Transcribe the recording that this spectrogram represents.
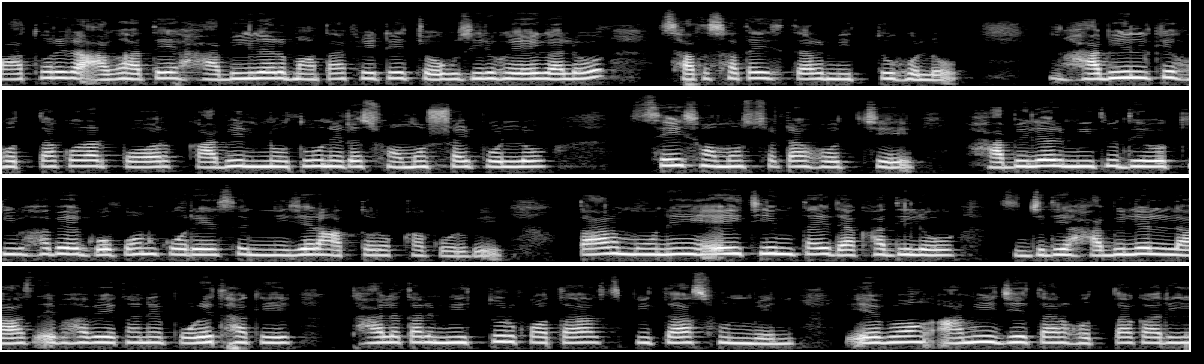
পাথরের আঘাতে হাবিলের মাথা ফেটে চৌচির হয়ে গেল। সাথে সাথেই তার মৃত্যু হলো। হাবিলকে হত্যা করার পর কাবিল নতুন এটা সমস্যায় পড়ল। সেই সমস্যাটা হচ্ছে হাবিলের মৃতদেহ কীভাবে গোপন করে সে নিজের আত্মরক্ষা করবে? তার মনে এই চিন্তাই দেখা দিল, যদি হাবিলের লাশ এভাবে এখানে পড়ে থাকে, তাহলে তার মৃত্যুর কথা পিতা শুনবেন এবং আমি যে তার হত্যাকারী,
